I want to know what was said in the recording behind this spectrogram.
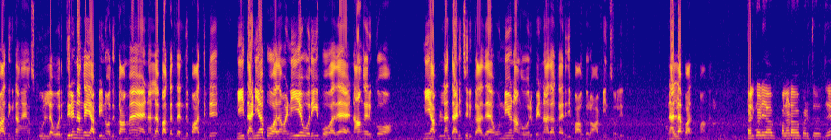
பார்த்துக்கிட்டாங்க எங்கள் ஸ்கூலில் ஒரு திருநங்கை அப்படின்னு ஒதுக்காமல் நல்லா பக்கத்துலேருந்து பார்த்துட்டு நீ தனியாக போகாதம்மா. நீயே ஒதுங்கி போகாத. நாங்கள் இருக்கோம். நீ அப்படிலாம் தனிச்சிருக்காத. உன்னையும் நாங்கள் ஒரு பெண்ணாக தான் கருதி பார்க்குறோம் அப்படின்னு சொல்லியிருக்கோம் நல்லா பார்த்துப்பாங்க. கல்கடியாக பல்லடாவை படித்தது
